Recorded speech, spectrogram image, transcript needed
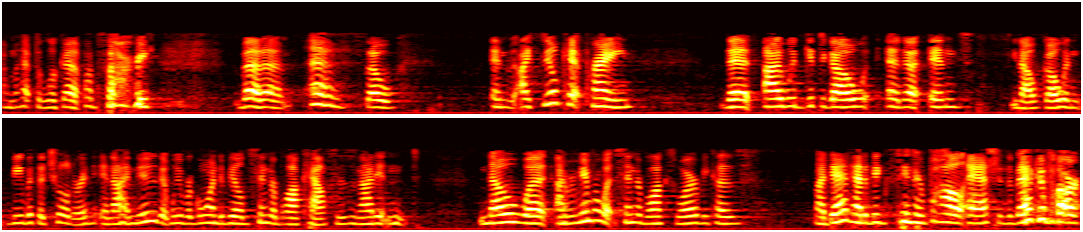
gonna have to look up. I'm sorry, but um, so, and I still kept praying that I would get to go and uh, and you know go and be with the children. And I knew that we were going to build cinder block houses, and I didn't know what I remember what cinder blocks were because my dad had a big cinder pile ash in the back of our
